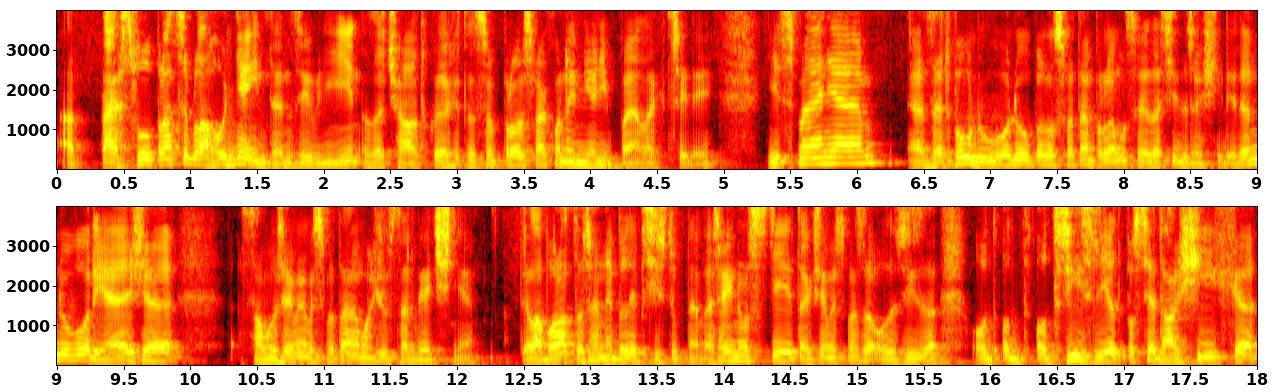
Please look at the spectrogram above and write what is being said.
A ta spolupráce byla hodně intenzivní na začátku, takže to jsme, problém jsme jako neměli úplně elektřiny. Nicméně eh, ze dvou důvodů, proto jsme ten problém museli začít řešit. Jeden důvod je, že Samozřejmě my jsme tam nemohli zůstat věčně. Ty laboratoře nebyly přístupné veřejnosti, takže my jsme se odřízli od, od, odřízli od prostě dalších eh,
